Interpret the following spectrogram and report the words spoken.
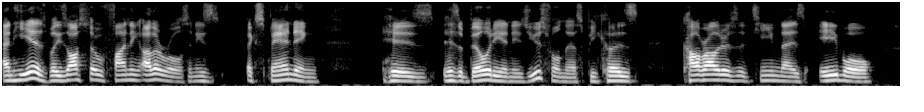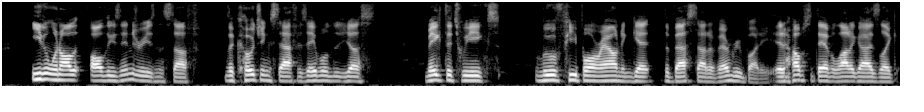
and he is, but he's also finding other roles and he's expanding his his ability and his usefulness because Colorado is a team that is able, even when all all these injuries and stuff, the coaching staff is able to just make the tweaks, move people around, and get the best out of everybody. It helps that they have a lot of guys like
